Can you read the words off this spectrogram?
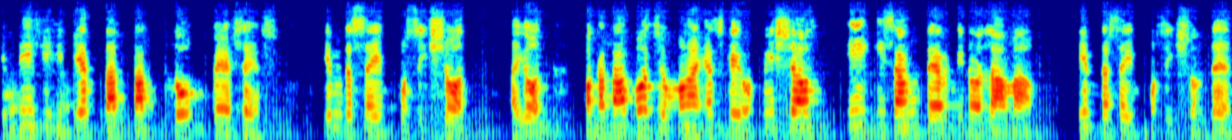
hindi hihigit na tatlong beses. in the same position. Ayun. Pagkatapos, yung mga SK officials, iisang termino lamang in the same position din.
